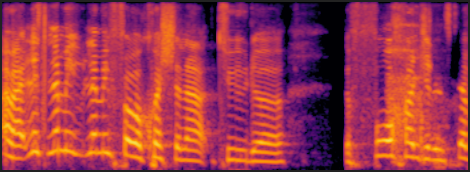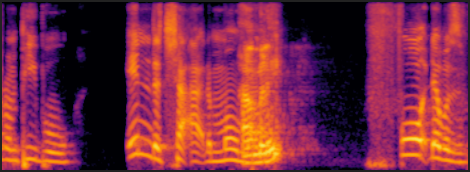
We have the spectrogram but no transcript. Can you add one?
All right, let's let me let me throw a question out to the the 407 people in the chat at the moment. How many? Four. There was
